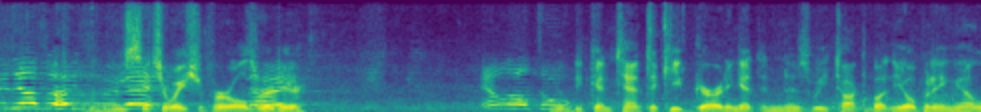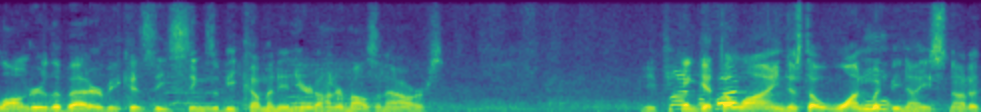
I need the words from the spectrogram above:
Linja så høyt som Nice situation for Ulsrud here. En og en halv, to. He'll be content to keep guarding it, and as we talked about in the opening, uh, longer the better because these things will be coming in here at 100 miles an hour. If you can get the line, just a one would be nice, not a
